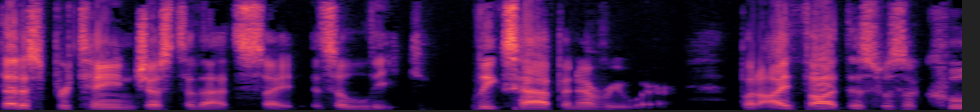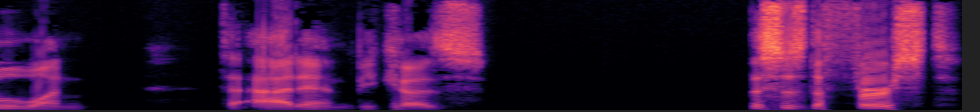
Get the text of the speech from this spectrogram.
that is pertained just to that site. It's a leak. Leaks happen everywhere. But i thought this was a cool one to add in because this is the first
